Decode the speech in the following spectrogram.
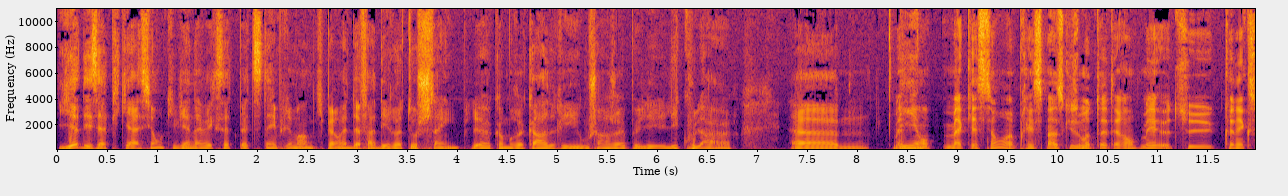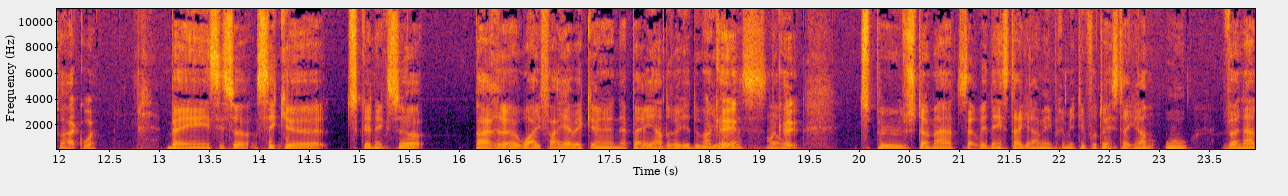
il y a des applications qui viennent avec cette petite imprimante qui permettent de faire des retouches simples, euh, comme recadrer ou changer un peu les, les couleurs. Euh, Mais, Et on- Ma question euh, principale, excuse-moi de t'interrompre, mais euh, tu connectes ça à quoi? ben, c'est ça. C'est que tu connectes ça par euh, Wi-Fi avec un appareil Android ou iOS. Donc, tu peux justement te servir d'Instagram, imprimer tes photos Instagram ou venant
